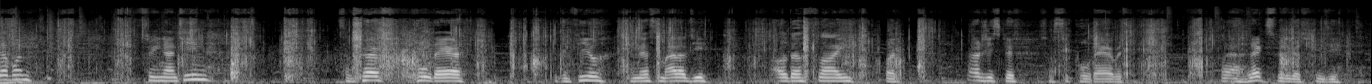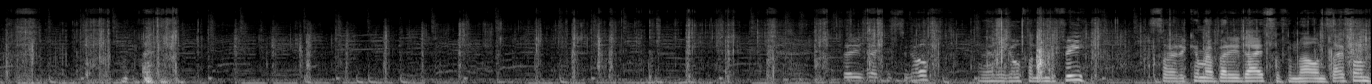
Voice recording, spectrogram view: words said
That one. 319. Some curve, cold air. You can feel and there's some allergy. Alda flying, but allergy is good. Just the cold air, but uh, legs really good, easy. Thirty seconds to go, and then we go for number three. Sorry, the camera battery died, so from now on it's iPhone.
